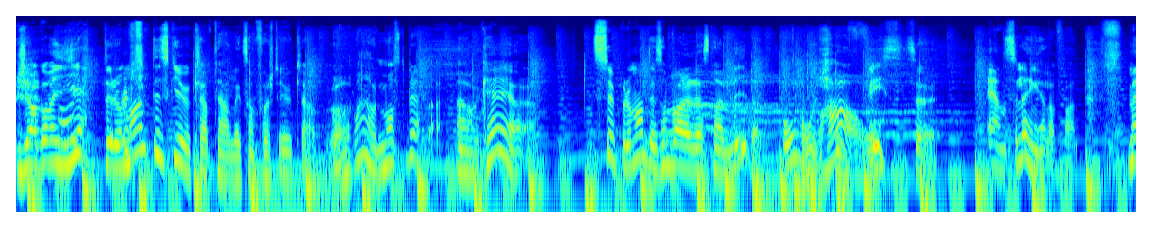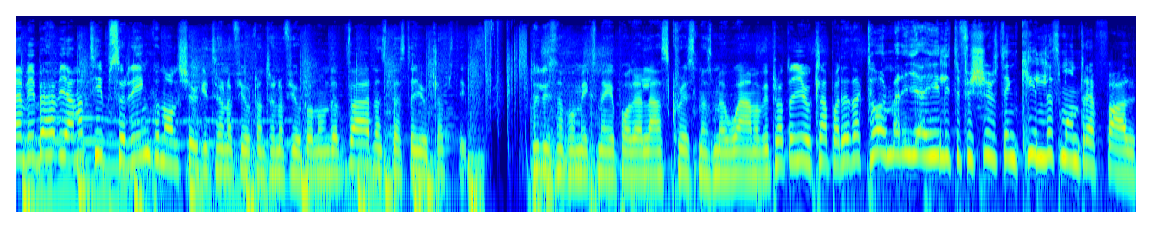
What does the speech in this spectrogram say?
Jag gav en jätteromantisk julklapp till Alex som första julklapp. Wow, du måste berätta. Ja, vad kan jag göra? Superromantisk som varar resten av livet. wow. Visst, så. Än så länge i alla fall. Men vi behöver gärna tips och ring på 020 314 314 om det är världens bästa julklappstips. Du lyssnar på Mix Megapol, Last Christmas med Wham och vi pratar julklappar. Redaktör Maria är lite förtjust i en kille som hon träffar.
